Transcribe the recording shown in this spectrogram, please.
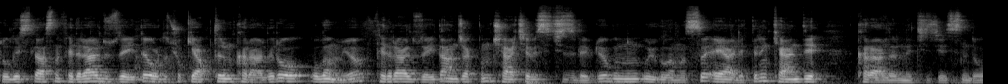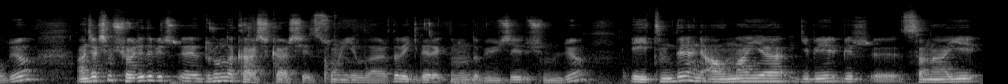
Dolayısıyla aslında federal düzeyde orada çok yaptırım kararları olamıyor. Federal düzeyde ancak bunun çerçevesi çizilebiliyor. Bunun uygulaması eyaletlerin kendi kararları neticesinde oluyor. Ancak şimdi şöyle de bir e, durumla karşı karşıyayız son yıllarda ve giderek bunun da büyüyeceği düşünülüyor. Eğitimde hani Almanya gibi bir e, sanayi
